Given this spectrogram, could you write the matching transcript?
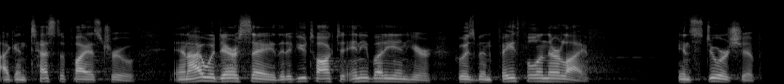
I can testify it's true. And I would dare say that if you talk to anybody in here who has been faithful in their life, in stewardship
